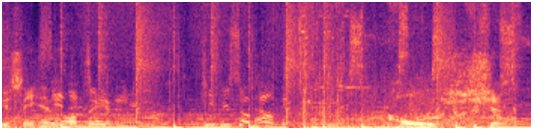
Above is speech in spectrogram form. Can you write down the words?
You see him on the? Keep yourself healthy. Holy shit!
